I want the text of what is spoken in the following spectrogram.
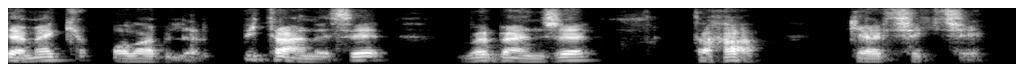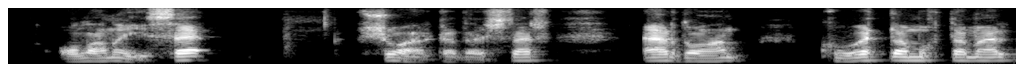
demek olabilir. Bir tanesi ve bence daha gerçekçi olanı ise şu arkadaşlar. Erdoğan kuvvetle muhtemel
